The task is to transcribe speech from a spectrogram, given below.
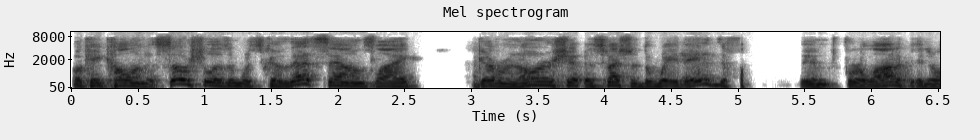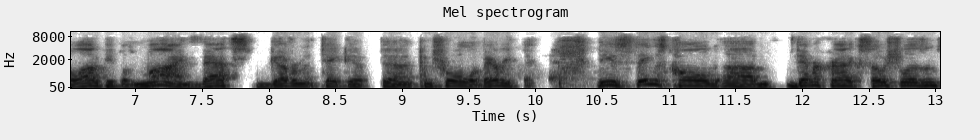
okay, calling it socialism, which because that sounds like government ownership, especially the way they define in for a lot of in a lot of people's minds, that's government taking uh, control of everything. These things called um, democratic socialisms,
